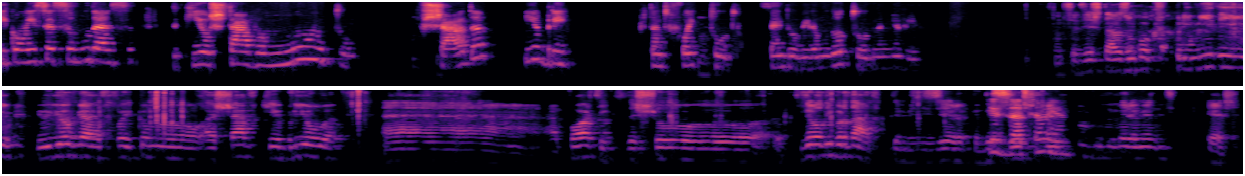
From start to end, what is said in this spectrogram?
e com isso essa mudança de que eu estava muito fechada e abri. Portanto, foi hum. tudo, sem dúvida, mudou tudo na minha vida. Portanto, você dizia que estavas um pouco reprimida e, e, o yoga foi como a chave que abriu a, a porta e que te deixou, que te deu a liberdade, podemos dizer, que Exatamente. Que verdadeiramente és.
